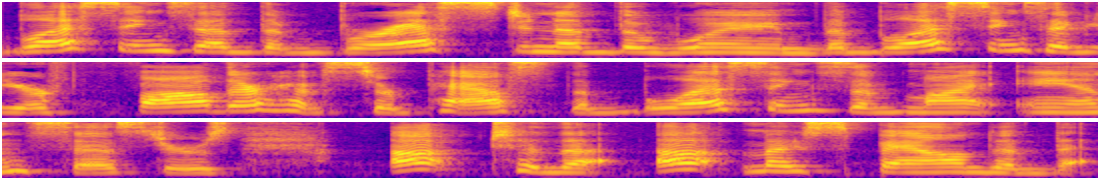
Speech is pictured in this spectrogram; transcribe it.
blessings of the breast and of the womb. The blessings of your father have surpassed the blessings of my ancestors up to the utmost bound of the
